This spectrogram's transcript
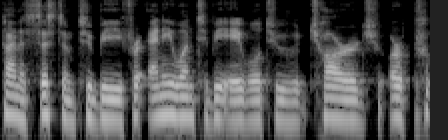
kind of system to be for anyone to be able to charge or p-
